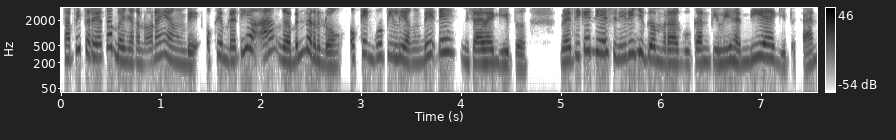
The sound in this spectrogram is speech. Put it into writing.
tapi ternyata banyak orang yang B. Oke berarti yang A nggak bener dong. Oke gue pilih yang B deh misalnya gitu. Berarti kan dia sendiri juga meragukan pilihan dia gitu kan?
